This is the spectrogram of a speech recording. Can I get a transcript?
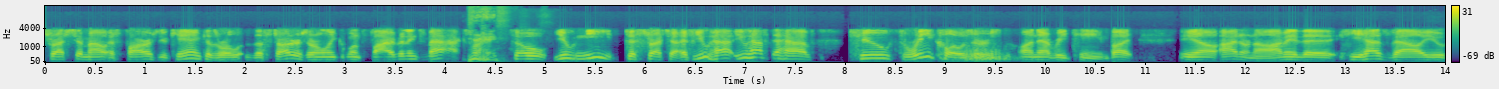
stretch them out as far as you can because the starters are only going five innings max. Right. So you need to stretch out. If you have, you have to have two, three closers on every team. But you know, I don't know. I mean, the he has value.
